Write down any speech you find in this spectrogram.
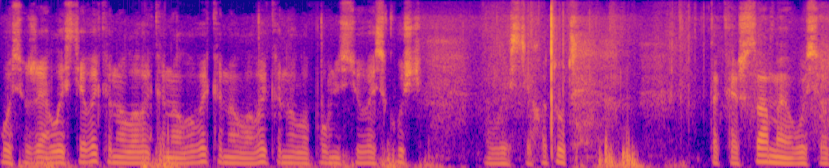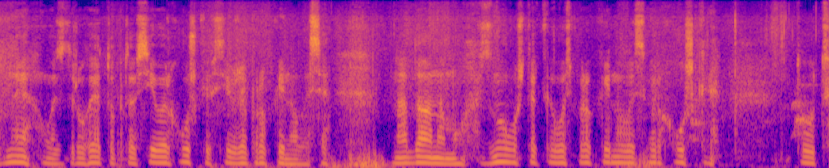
Ось уже листя викинуло, викинуло, викинуло, викинуло повністю весь кущ листях. Отут таке ж саме, ось одне, ось друге. Тобто всі верхушки всі вже прокинулися. На даному знову ж таки ось прокинулись верхушки. Тут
